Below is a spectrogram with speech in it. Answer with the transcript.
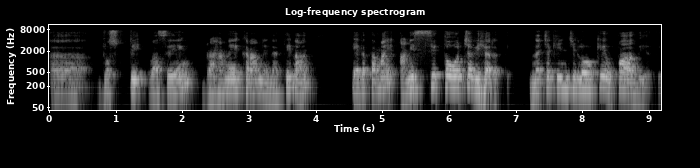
දෘෂ්ටි වශයෙන් ග්‍රහණය කරන්නේ නැතිනම් ඒක තමයි අනිශ්චිතෝච විහෙරති. නචකින්චි ලෝකේ උපාදීයති.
